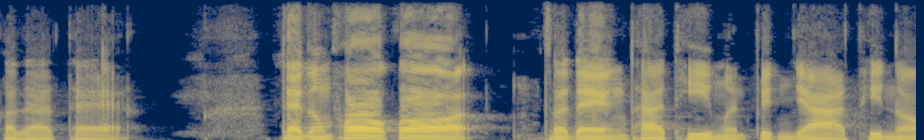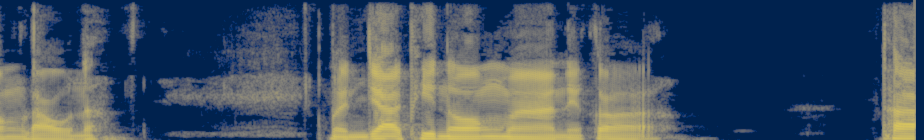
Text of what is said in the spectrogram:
ก็แล้วแต่ แต่หลวงพ่อก็ แสดงท่าทีเหมือนเป็นญาติพี่น้องเรานะเหมือนญาติพี่น้องมาเนี่ยก็ ถ้า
